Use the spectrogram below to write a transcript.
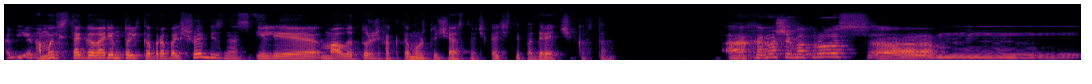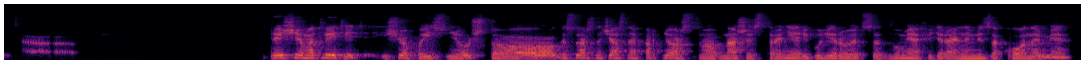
объекта. А мы всегда говорим только про большой бизнес или малый тоже как-то может участвовать в качестве подрядчиков там? А, хороший вопрос. Прежде чем ответить, еще поясню, что государственно-частное партнерство в нашей стране регулируется двумя федеральными законами –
